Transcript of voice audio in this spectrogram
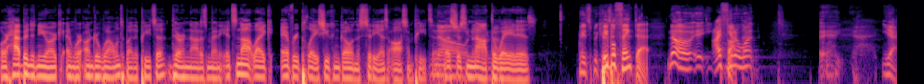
or have been to New York and were underwhelmed by the pizza, there are not as many. It's not like every place you can go in the city has awesome pizza. No, That's just No, no, not the way it is. it's because People think that. No, it, I you know that. what? Uh, yeah,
